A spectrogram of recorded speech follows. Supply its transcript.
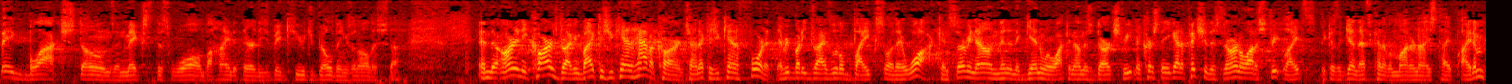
big block stones and makes this wall, and behind it there are these big, huge buildings and all this stuff. And there aren't any cars driving by because you can't have a car in China because you can't afford it. Everybody drives little bikes or they walk. And so every now and then and again we're walking down this dark street. And of course, now you got to picture this. There aren't a lot of street lights because again, that's kind of a modernized type item.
